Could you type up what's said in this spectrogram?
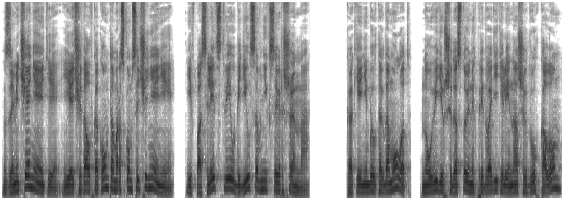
Замечания эти я читал в каком-то морском сочинении и впоследствии убедился в них совершенно. Как я не был тогда молод, но увидевший достойных предводителей наших двух колонн,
